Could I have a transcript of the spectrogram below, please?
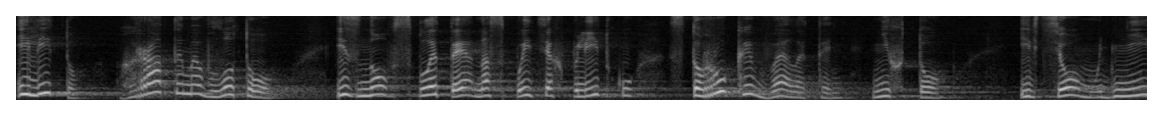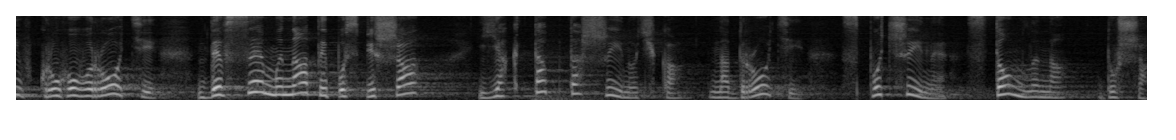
і літо гратиме в лото, і знов сплете на спицях плітку сторукий велетень ніхто. В цьому дні в круговороті, де все минати поспіша, як та пташиночка на дроті спочине стомлена душа.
